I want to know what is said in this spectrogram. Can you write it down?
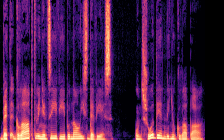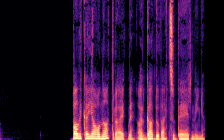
bet glābt viņa dzīvību nav izdevies, un šodien viņu glabā. Palika jauna atraitne ar gadu vecu bērniņu.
